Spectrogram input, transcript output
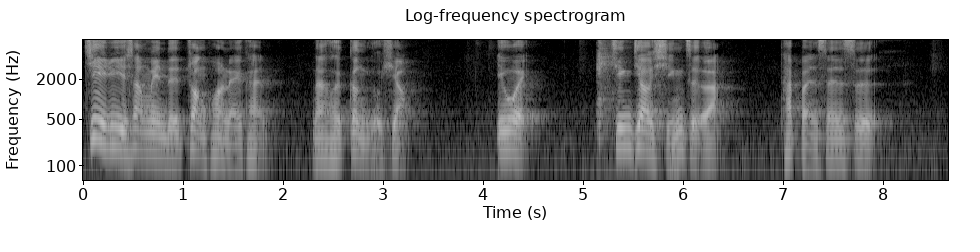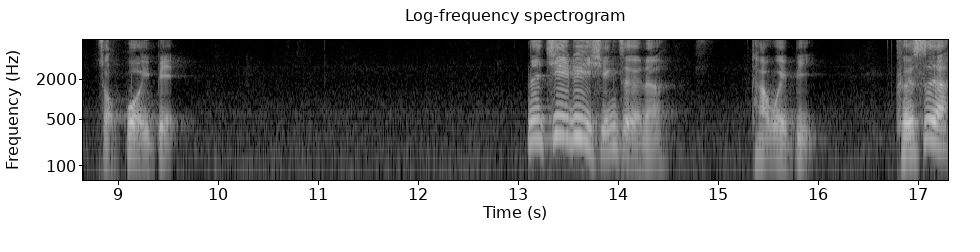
戒律上面的状况来看，那会更有效，因为经教行者啊，他本身是。走过一遍，那戒律行者呢？他未必。可是啊，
